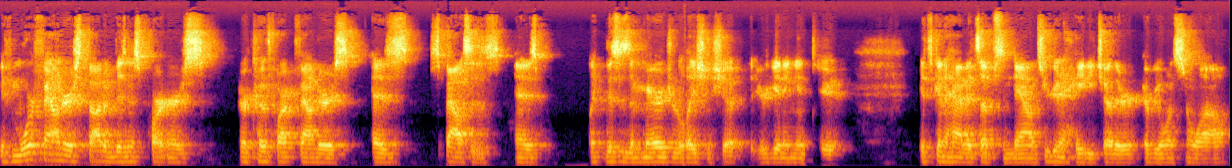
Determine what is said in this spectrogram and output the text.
if more founders thought of business partners or co-founders as spouses as like this is a marriage relationship that you're getting into it's going to have its ups and downs you're going to hate each other every once in a while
